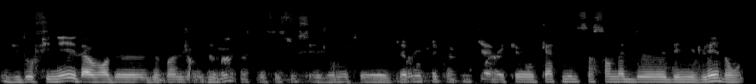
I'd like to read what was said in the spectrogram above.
du Dauphiné et d'avoir de, de bonnes jambes demain parce que c'est sûr que c'est une journée qui est vraiment très compliquée avec 4500 mètres de dénivelé. Donc,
